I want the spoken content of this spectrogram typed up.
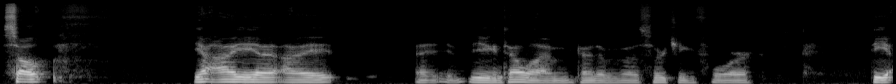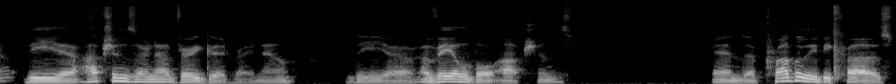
so, yeah, I uh, I you can tell I'm kind of uh, searching for the the uh, options are not very good right now. The uh, available options, and uh, probably because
